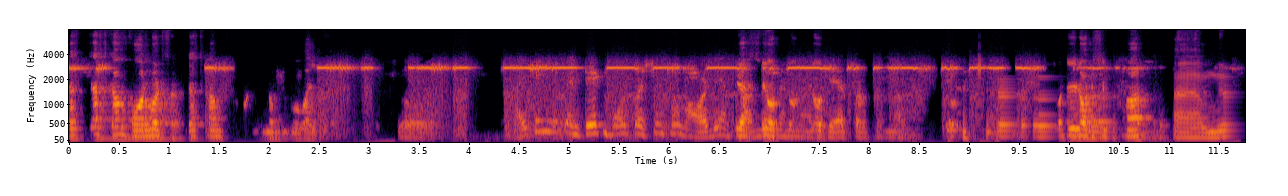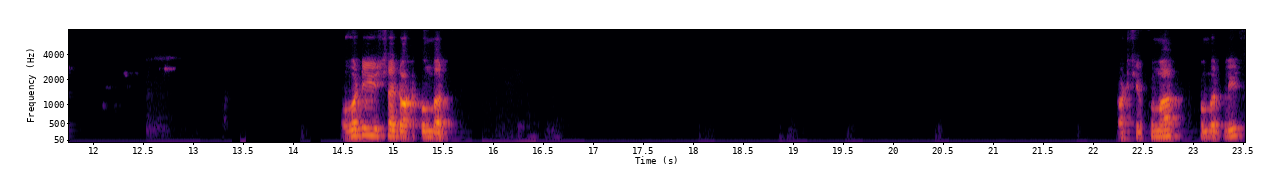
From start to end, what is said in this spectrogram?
Just, just come forward, sir. Just come the mobile. So, I think you can take more questions from audience. Yes, sure, than sure, sure. chairperson now. Over to you, Dr. Shivkumar. Um, Over to you, sir, Dr. Kumbar. Dr. Shivkumar, Kumbar, please.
